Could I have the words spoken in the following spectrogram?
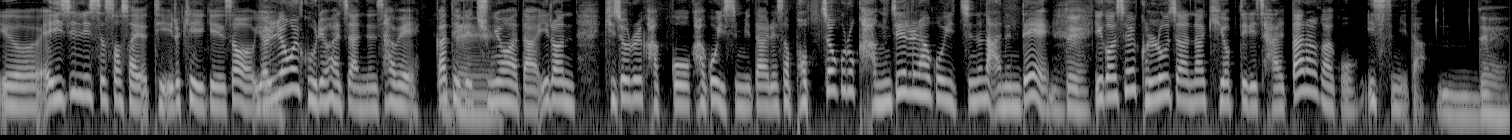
에이질리스 서사이어티 이렇게 얘기해서 네. 연령을 고려하지 않는 사회 가 되게 네. 중요하다 이런 기조를 갖고 가고 있습니다. 그래서 법적으로 강제를 하고 있지는 않은데 네. 이것을 근로자나 기업들이 잘 따라가고 있습니다. 음, 네.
